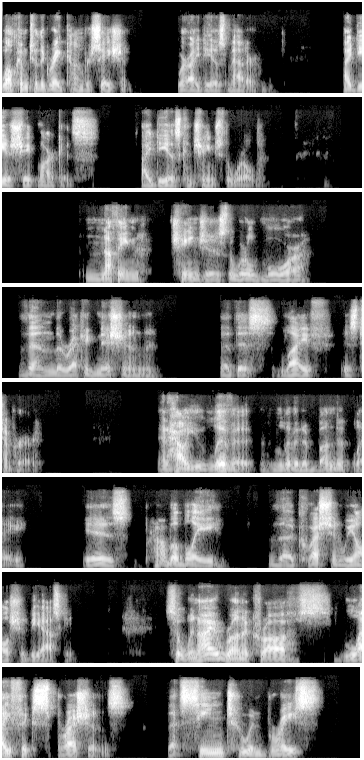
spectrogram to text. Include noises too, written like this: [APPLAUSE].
Welcome to the great conversation where ideas matter. Ideas shape markets. Ideas can change the world. Nothing changes the world more than the recognition that this life is temporary. And how you live it, live it abundantly, is probably the question we all should be asking. So when I run across life expressions that seem to embrace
